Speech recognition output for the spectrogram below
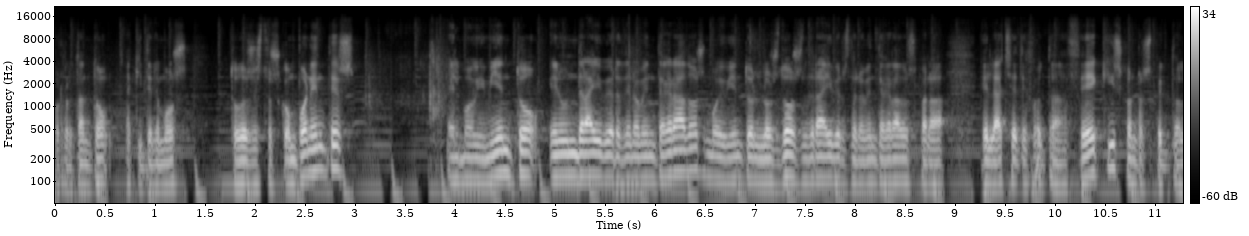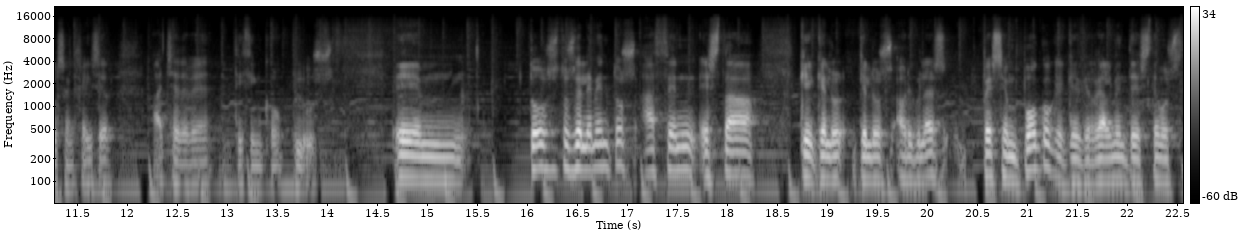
Por lo tanto, aquí tenemos todos estos componentes, el movimiento en un driver de 90 grados, movimiento en los dos drivers de 90 grados para el HTJ-CX con respecto al Sennheiser HDB25 Plus. Em, todos estos elementos hacen esta, que, los auriculares pesen poco, que, que realmente estemos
